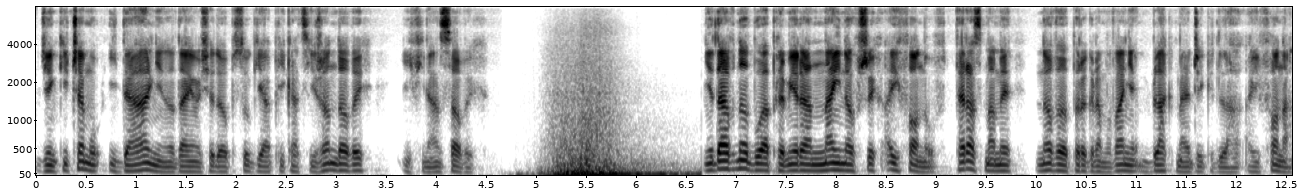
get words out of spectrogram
dzięki czemu idealnie nadają się do obsługi aplikacji rządowych i finansowych. Niedawno była premiera najnowszych iPhone'ów. Teraz mamy nowe oprogramowanie Blackmagic dla iPhone'a.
